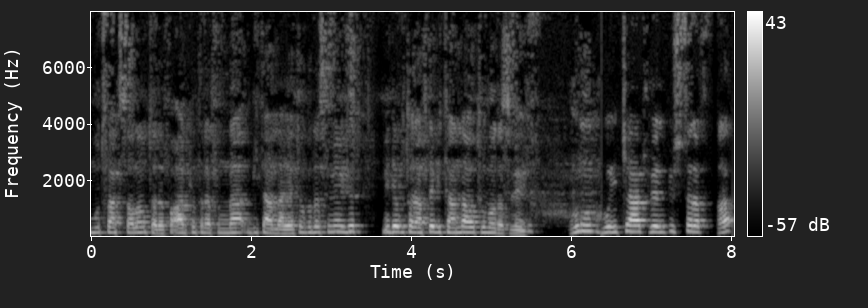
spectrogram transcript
mutfak salon tarafı arka tarafında bir tane daha yatak odası mevcut. Bir de bu tarafta bir tane daha oturma odası mevcut. Bunun bu 2 artı birin üst tarafında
